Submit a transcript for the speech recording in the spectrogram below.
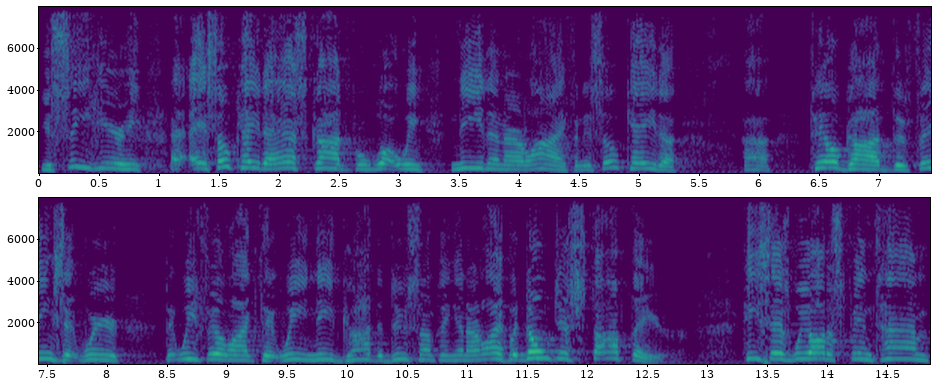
you see here, he, it's okay to ask God for what we need in our life, and it's okay to uh, tell God the things that we're that we feel like that we need God to do something in our life, but don't just stop there. He says we ought to spend time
